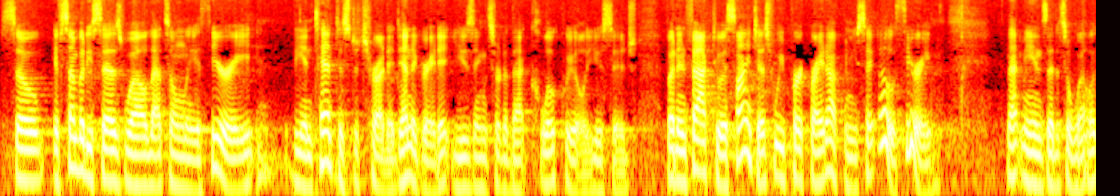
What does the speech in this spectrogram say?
So if somebody says, well, that's only a theory, the intent is to try to denigrate it using sort of that colloquial usage. But in fact, to a scientist, we perk right up and you say, oh, theory. That means that it's a well,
